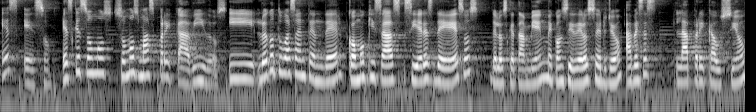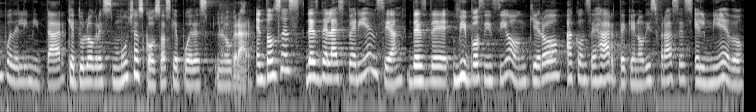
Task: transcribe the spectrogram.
Es eso, es que somos, somos más precavidos y luego tú vas a entender cómo quizás si eres de esos, de los que también me considero ser yo, a veces la precaución puede limitar que tú logres muchas cosas que puedes lograr. Entonces, desde la experiencia, desde mi posición, quiero aconsejarte que no disfraces el miedo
